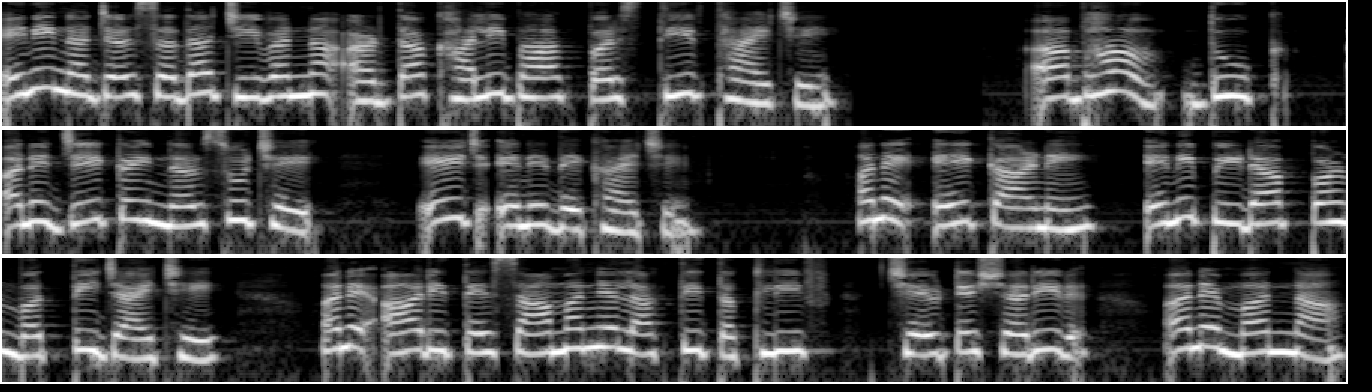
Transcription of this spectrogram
એની નજર સદા જીવનના અડધા ખાલી ભાગ પર સ્થિર થાય છે. અભાવ, દુઃખ અને જે કંઈ નરસું છે, એ જ એને દેખાય છે. અને એ કારણે એની પીડા પણ વધતી જાય છે અને આ રીતે સામાન્ય લાગતી તકલીફ છેવટે શરીર અને મનના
